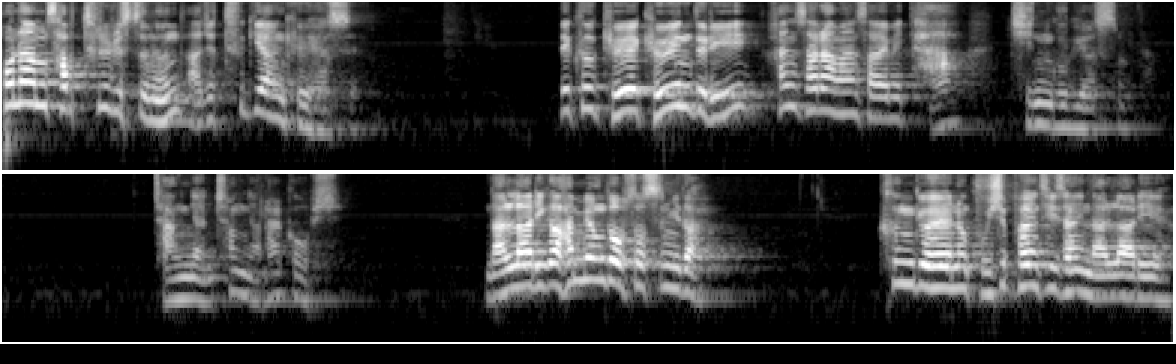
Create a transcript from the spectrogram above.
호남 사투리를 쓰는 아주 특이한 교회였어요. 근데 그 교회 교인들이 한 사람 한 사람이 다 진국이었습니다. 장년, 청년 할 거 없이. 날라리가 한 명도 없었습니다. 큰 교회는 90% 이상이 날라리예요.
